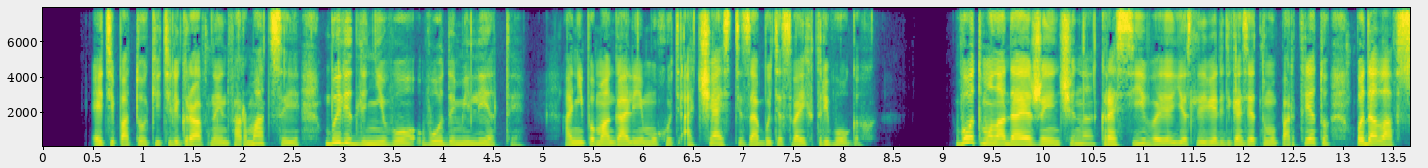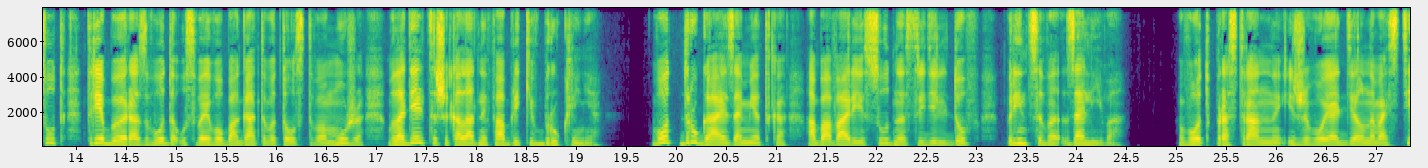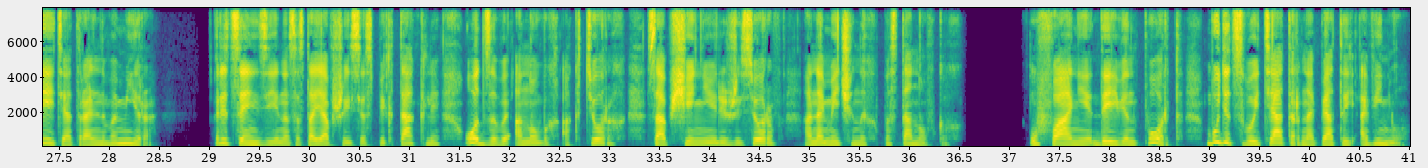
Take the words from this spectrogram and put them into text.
Эти потоки телеграфной информации были для него водами леты. Они помогали ему хоть отчасти забыть о своих тревогах. Вот молодая женщина, красивая, если верить газетному портрету, подала в суд, требуя развода у своего богатого толстого мужа, владельца шоколадной фабрики в Бруклине. Вот другая заметка об аварии судна среди льдов Принцева залива. Вот пространный и живой отдел новостей театрального мира. Рецензии на состоявшиеся спектакли, отзывы о новых актерах, сообщения режиссеров о намеченных постановках. У Фани Дейвенпорт будет свой театр на Пятой авеню.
